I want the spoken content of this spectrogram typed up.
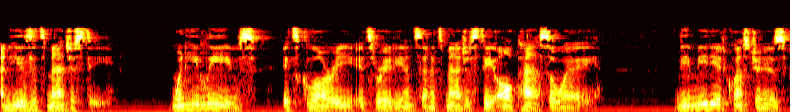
and he is its majesty. When he leaves, its glory, its radiance, and its majesty all pass away. The immediate question is,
